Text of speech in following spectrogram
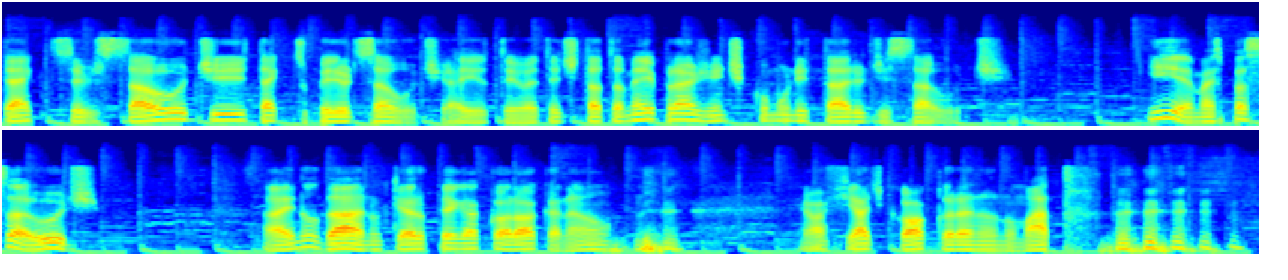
técnico de saúde, técnico superior de saúde. Aí eu tenho até edital também para agente comunitário de saúde. E é mais para saúde. Aí não dá, não quero pegar coroca não. é uma fiat cócora no, no mato.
